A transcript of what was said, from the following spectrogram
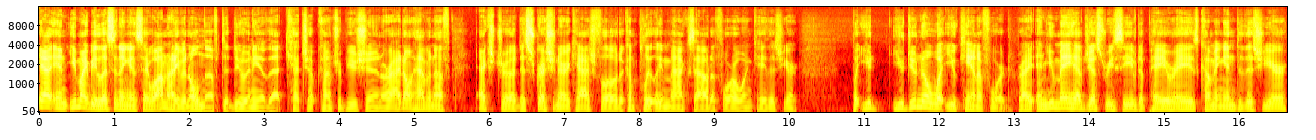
Yeah, and you might be listening and say, "Well, I'm not even old enough to do any of that catch-up contribution, or I don't have enough extra discretionary cash flow to completely max out a 401k this year." But you you do know what you can afford, right? And you may have just received a pay raise coming into this year.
